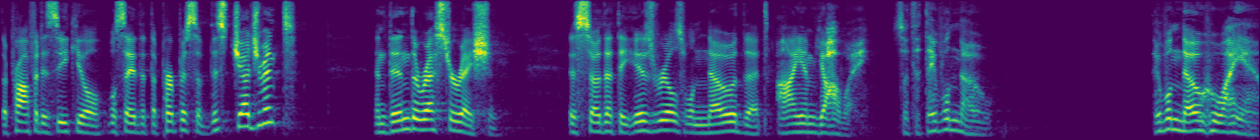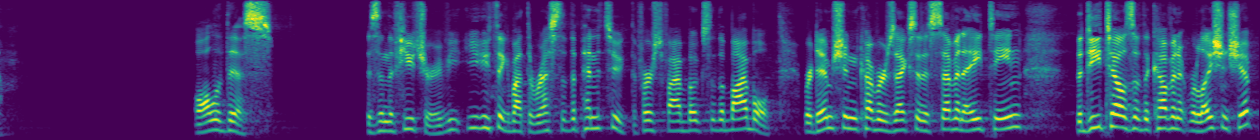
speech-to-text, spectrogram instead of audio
the prophet Ezekiel will say that the purpose of this judgment and then the restoration is so that the Israels will know that I am Yahweh, so that they will know. They will know who I am. All of this is in the future. If you, you, think about the rest of the Pentateuch, the first five books of the Bible, redemption covers Exodus 7 to 18, the details of the covenant relationship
